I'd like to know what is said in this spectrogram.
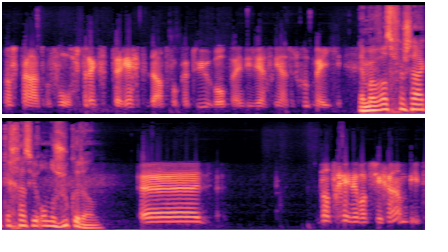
dan staat volstrekt terecht de advocatuur op en die zegt van, ja, het is goed met je. Ja, maar wat voor zaken gaat u onderzoeken dan? Uh, datgene wat zich aanbiedt.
